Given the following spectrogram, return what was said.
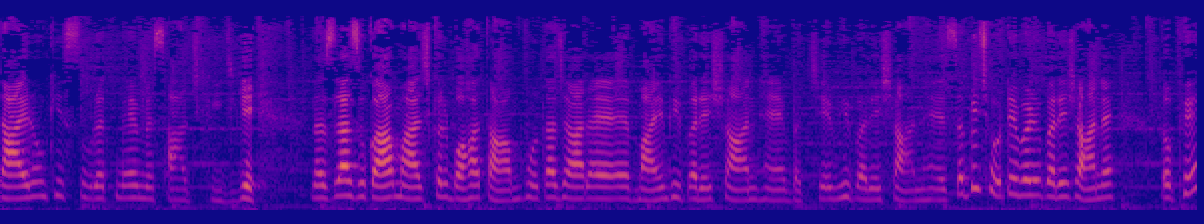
दायरों की सूरत में मिसाज कीजिए। नज़ला ज़ुकाम आजकल बहुत आम होता जा रहा है। माएँ भी परेशान हैं, बच्चे भी परेशान हैं, सभी छोटे बड़े परेशान हैं। तो फिर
